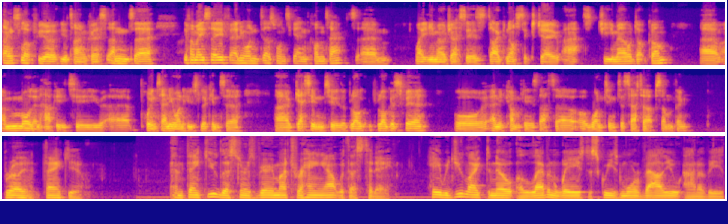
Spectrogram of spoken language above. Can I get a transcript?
thanks a lot for your, your time, Chris. And uh, if I may say, if anyone does want to get in contact, um, my email address is diagnosticsjoe at gmail.com. Um, I'm more than happy to uh, point anyone who's looking to uh, get into the blog- blogosphere or any companies that are, are wanting to set up something. Brilliant. Thank you. And thank you, listeners, very much for hanging out with us today. Hey, would you like to know 11 ways to squeeze more value out of a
